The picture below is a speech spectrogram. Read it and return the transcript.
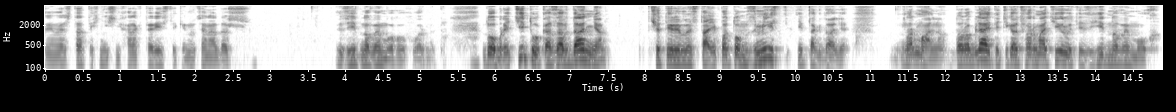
Університет, технічні характеристики. Ну, це треба ж згідно вимог оформити. Добре, тітулка, завдання, 4 листа, і потім зміст і так далі. Нормально. Доробляйте, тільки от форматуйте згідно вимог.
